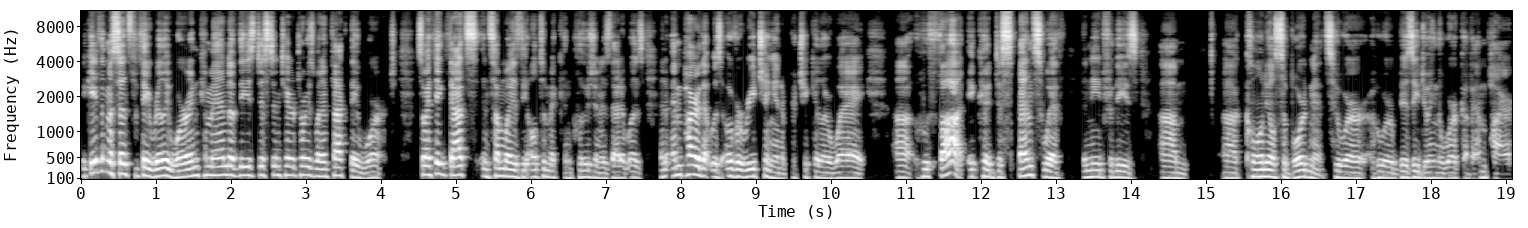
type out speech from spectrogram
it gave them a sense that they really were in command of these distant territories when in fact they weren't. So I think that's in some ways the ultimate conclusion is that it was an empire that was overreaching in a particular way, uh, who thought it could dispense with the need for these. Um, uh, colonial subordinates who were who were busy doing the work of empire,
